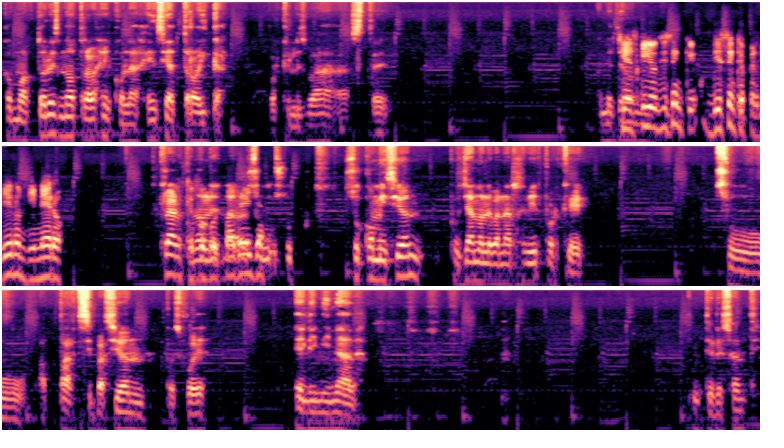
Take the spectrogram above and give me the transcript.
como actores, no trabajen con la agencia Troika, porque les va a, este, sí, es que ellos dicen que dicen que perdieron dinero. Claro que no les, su, su, comisión, pues ya no le van a recibir porque su participación, pues fue eliminada. Interesante.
